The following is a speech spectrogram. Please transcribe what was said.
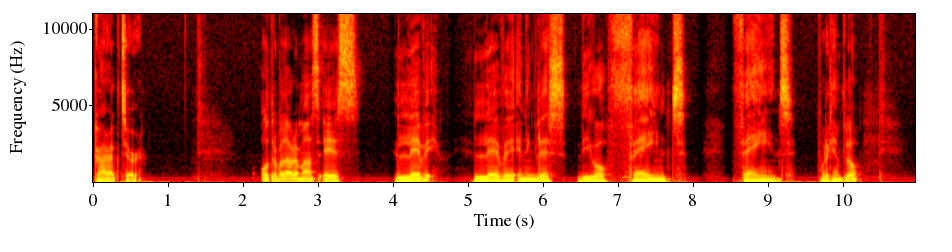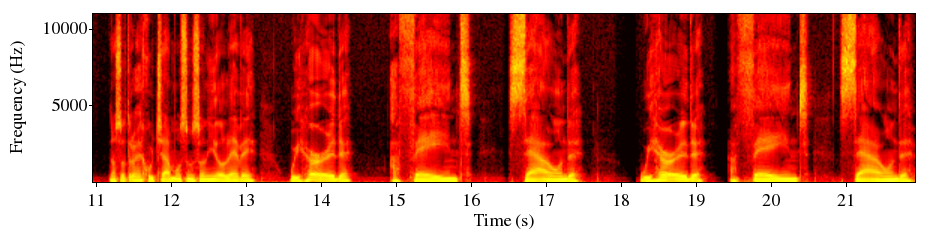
character. Otra palabra más es leve. leve en inglés digo faint. Faint. Por ejemplo, nosotros escuchamos un sonido leve. We heard a faint sound. We heard a faint sound.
